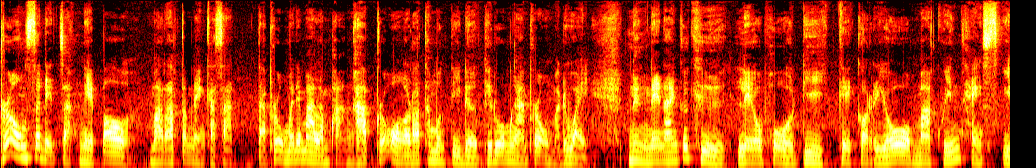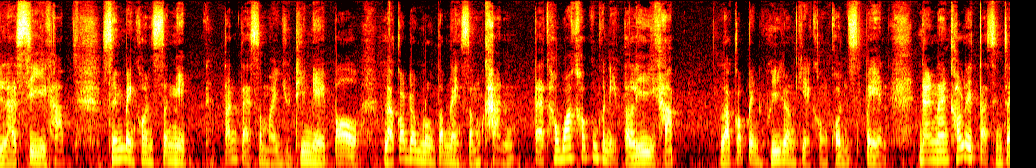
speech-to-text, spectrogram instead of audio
พระองค์เสด็จจากเนเปิลมารับตำแหน่งกษัตริย์แต่พระองค์ไม่ได้มาลำพังครับ พระองค์รัฐมนตรีเดิมที่ร่วมงานพระองค์มาด้วย หนึ่งในนั้นก็คือเลโอโพดีเกรกอริโอมาควินแห่งสกิลาซีครับ ซึ่งเป็นคนสนิท ตั้งแต่สมัยอยู่ที่เนเปิลแล้วก็ดำรงตำแหน่งสำคัญ แต่ทว่าเขาเป็นคนอิตาลีครับแล้วก็เป็นที่รังเกียจของคนสเปน ดังนั้นเขาเลยตัดสินใจ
